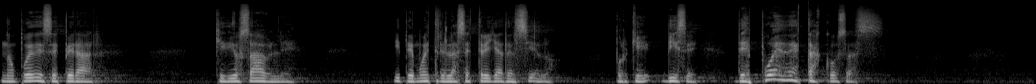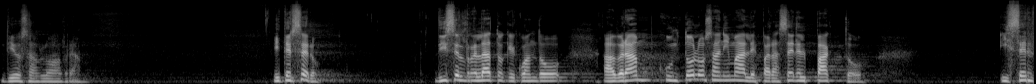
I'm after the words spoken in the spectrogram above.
no puedes esperar que Dios hable y te muestre las estrellas del cielo. Porque dice, después de estas cosas, Dios habló a Abraham. Y tercero, dice el relato que cuando Abraham juntó los animales para hacer el pacto, y, ser,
